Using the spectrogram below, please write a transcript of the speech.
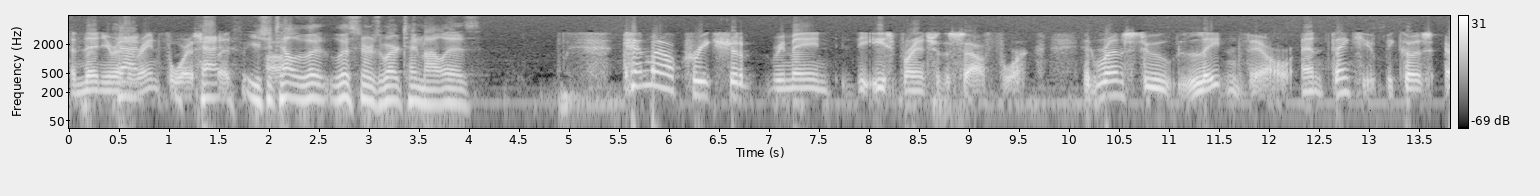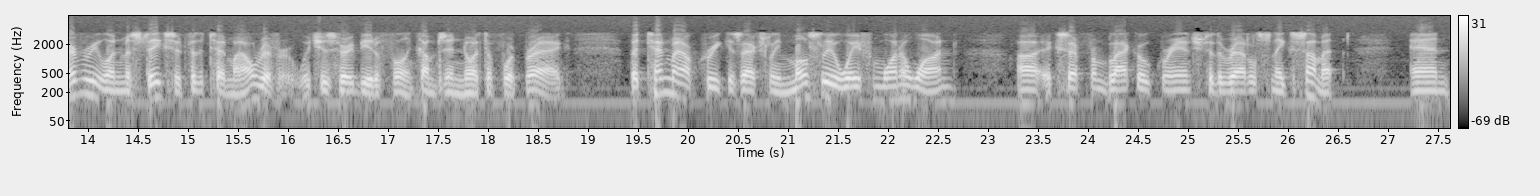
and then you're Pat- in the rainforest. Pat, but, you should uh, tell li- listeners where Ten Mile is. Ten Mile Creek should have remained the east branch of the South Fork. It runs through Laytonville, and thank you, because everyone mistakes it for the Ten Mile River, which is very beautiful and comes in north of Fort Bragg. But Ten Mile Creek is actually mostly away from 101, uh, except from Black Oak Ranch to the Rattlesnake Summit, and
